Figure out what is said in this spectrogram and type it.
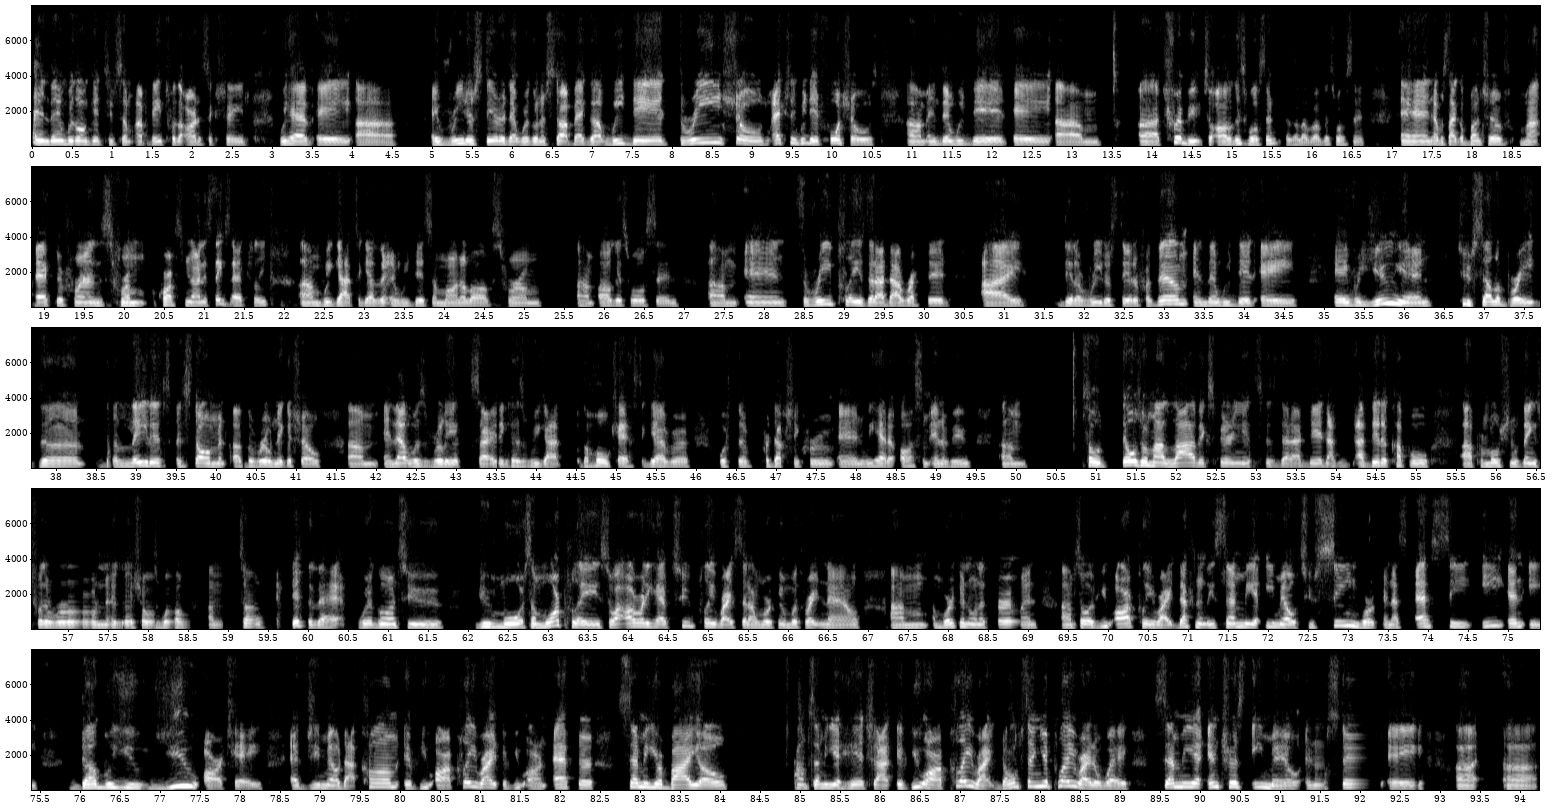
And then we're to get to some updates for the Artist Exchange. We have a uh, a readers theater that we're to start back up. We did three shows. Actually, we did four shows, um, and then we did a um, uh, tribute to August Wilson because I love August Wilson, and that was like a bunch of my actor friends from across the United States. Actually, um, we got together and we did some monologues from um, August Wilson, um, and three plays that I directed. I did a readers theater for them, and then we did a a reunion to celebrate the the latest installment of the Real Nigga Show. Um, and that was really exciting because we got the whole cast together with the production crew, and we had an awesome interview. Um, so those were my live experiences that I did. I, I did a couple uh, promotional things for the Real Nigga Show as well. Um, so after that, we're going to do more some more plays. So I already have two playwrights that I'm working with right now. Um, I'm working on a third one. Um, so if you are playwright, definitely send me an email to scene work, and that's S C E N E W U R K at gmail.com. If you are a playwright, if you are an actor, send me your bio. Um, send me your headshot. If you are a playwright, don't send your play right away. Send me an interest email and I'll stay a uh, uh,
